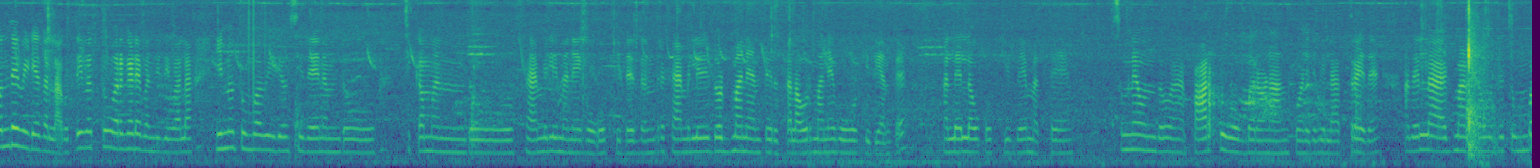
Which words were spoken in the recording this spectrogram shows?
ಒಂದೇ ವೀಡಿಯೋದಲ್ಲಾಗುತ್ತೆ ಇವತ್ತು ಹೊರಗಡೆ ಬಂದಿದ್ದೀವಲ್ಲ, ಇನ್ನೂ ತುಂಬ ವೀಡಿಯೋಸ್ ಇದೆ. ನಮ್ಮದು ಚಿಕ್ಕಮ್ಮಂದು ಫ್ಯಾಮಿಲಿ ಮನೆಗೆ ಹೋಗೋಕ್ಕಿದೆ ಅಂದರೆ ಫ್ಯಾಮಿಲಿ ದೊಡ್ಡ ಮನೆ ಅಂತ ಇರುತ್ತಲ್ಲ, ಅವ್ರ ಮನೆಗೆ ಹೋಗೋಕ್ಕಿದೆಯಂತೆ ಅಲ್ಲೆಲ್ಲ ಹೋಗೋಕ್ಕಿದೆ ಮತ್ತು ಸುಮ್ಮನೆ ಒಂದು ಪಾರ್ಕಿಗೆ ಹೋಗಿ ಬರೋಣ ಅಂದ್ಕೊಂಡಿದ್ದೀವಿ ಇಲ್ಲ, ಹತ್ರ ಇದೆ. ಅದೆಲ್ಲ ಆ್ಯಡ್ ಮಾಡ್ತಾ ಹೋದರೆ ತುಂಬ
